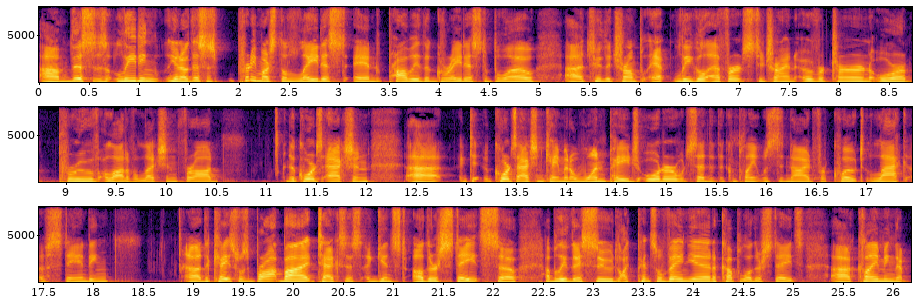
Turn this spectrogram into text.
Um, this is leading, you know, this is pretty much the latest and probably the greatest blow uh, to the Trump legal efforts to try and overturn or prove a lot of election fraud. The court's action, uh, court's action came in a one-page order, which said that the complaint was denied for quote lack of standing. Uh, the case was brought by Texas against other states. So I believe they sued like Pennsylvania and a couple other states, uh, claiming that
